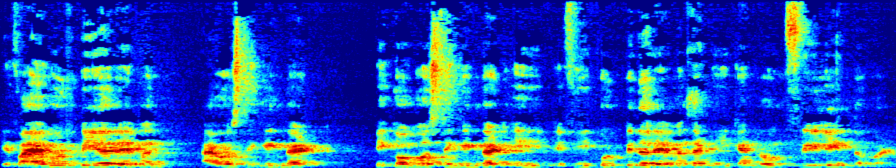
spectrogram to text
If I would be a raven, I was thinking that Peacock was thinking that if he could be the raven, then he can roam freely in the world.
